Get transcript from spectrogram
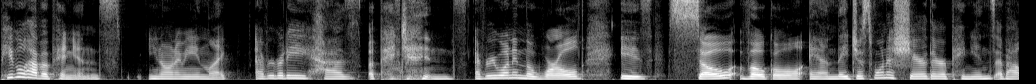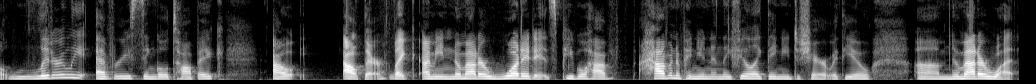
People have opinions. You know what I mean? Like Everybody has opinions. Everyone in the world is so vocal and they just want to share their opinions about literally every single topic out out there. Like, I mean, no matter what it is, people have have an opinion and they feel like they need to share it with you, um, no matter what.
